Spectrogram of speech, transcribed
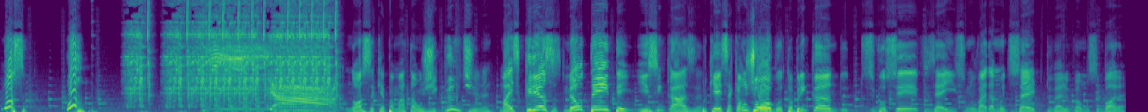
Nossa! Uh! Nossa, que é pra matar um gigante, né? Mas crianças, não tentem isso em casa. Porque isso aqui é um jogo, eu tô brincando. Se você fizer isso, não vai dar muito certo, velho. Vamos embora.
